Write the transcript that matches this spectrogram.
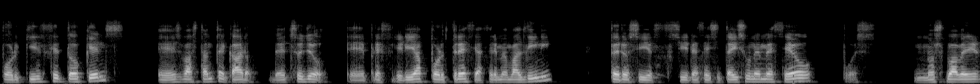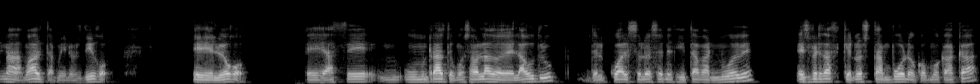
por 15 tokens es bastante caro. De hecho, yo eh, preferiría por 13 hacerme Maldini, pero si, si, necesitáis un MCO, pues no os va a venir nada mal, también os digo. Eh, luego, eh, hace un rato hemos hablado del Outlook, del cual solo se necesitaban 9. Es verdad que no es tan bueno como KK,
